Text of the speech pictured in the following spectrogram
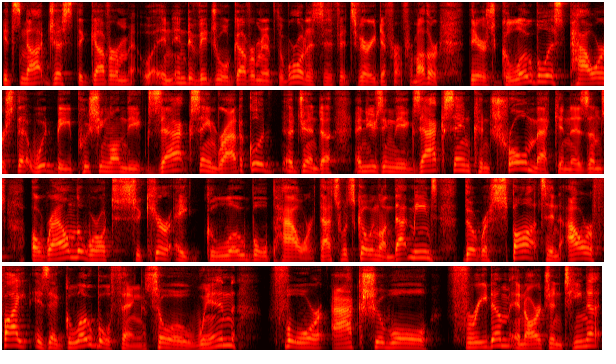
It's not just the government, an individual government of the world, as if it's very different from other. There's globalist powers that would be pushing on the exact same radical agenda and using the exact same control mechanisms around the world to secure a global power. That's what's going on. That means the response in our fight is a global thing. So a win for actual freedom in Argentina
